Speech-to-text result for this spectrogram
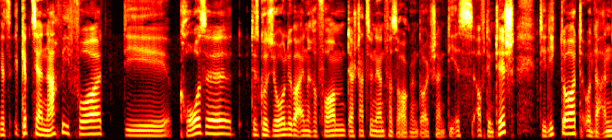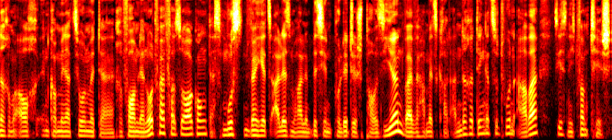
Jetzt gibt es ja nach wie vor die große Diskussion über eine Reform der stationären Versorgung in Deutschland. Die ist auf dem Tisch, die liegt dort, unter anderem auch in Kombination mit der Reform der Notfallversorgung. Das mussten wir jetzt alles mal ein bisschen politisch pausieren, weil wir haben jetzt gerade andere Dinge zu tun, aber sie ist nicht vom Tisch.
